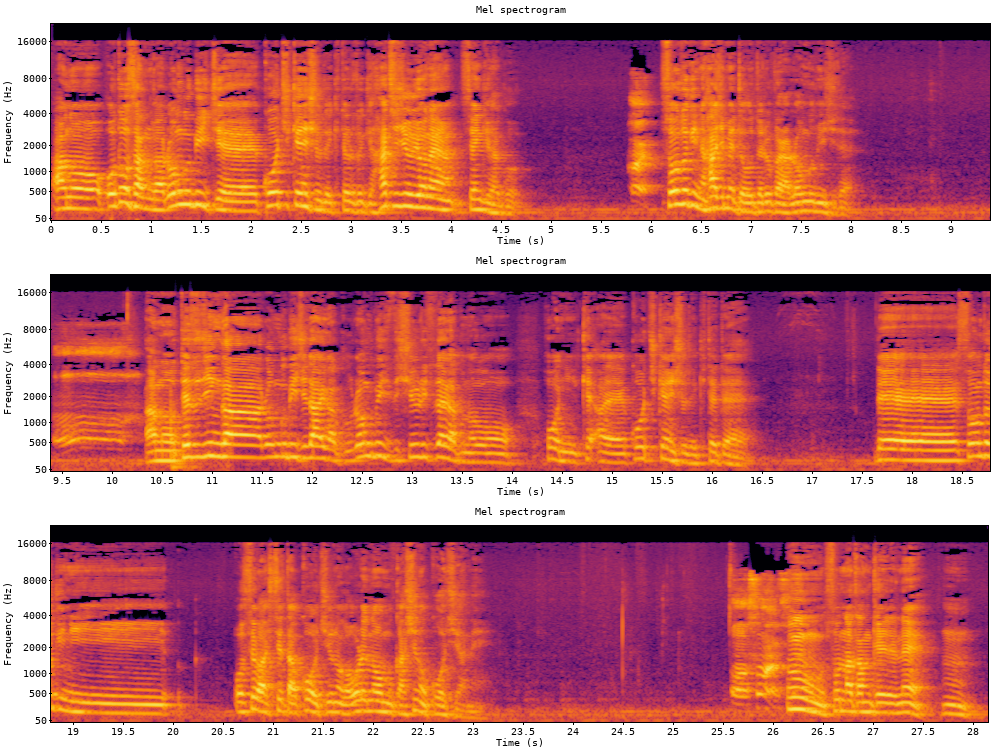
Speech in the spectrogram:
あの、お父さんがロングビーチへ高知研修で来てる時、84年、1900。はい。その時に初めて会うてるから、ロングビーチで。ああの、鉄人がロングビーチ大学、ロングビーチ州立大学の方にけ、えー高知研修で来てて、で、その時にお世話してたコーチいうのが俺の昔のコーチやね。あ。あ、そうなんですね。うん、そんな関係でね。うん。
